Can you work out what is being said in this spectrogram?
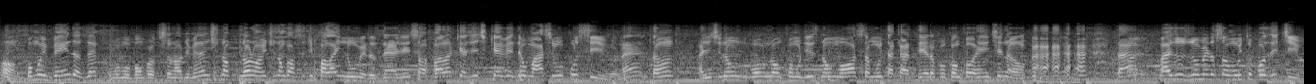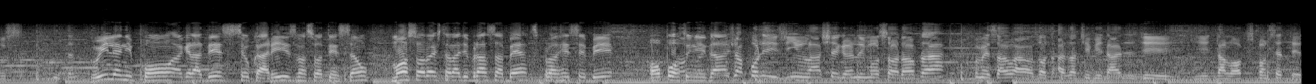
Bom, como em vendas, né, como bom profissional de venda, a gente não, normalmente não gosta de falar em números, né? A gente só fala que a gente quer vender o máximo possível, né? Então, a gente não, não como diz, não mostra muita carteira para o concorrente, não. tá? Mas os números são muito positivos. William Nippon, agradeço seu carisma, sua atenção. Mossoró estará de braços abertos para receber a oportunidade. O japonesinho lá chegando em Mossoró para começar as, as atividades de, de, da Lopes, com certeza.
